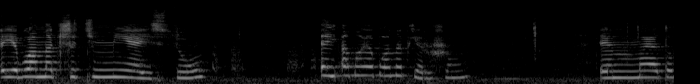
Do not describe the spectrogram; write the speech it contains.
Ej, ja byłam na trzecim miejscu. Ej, a Maja była na pierwszym. Em, Maja to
